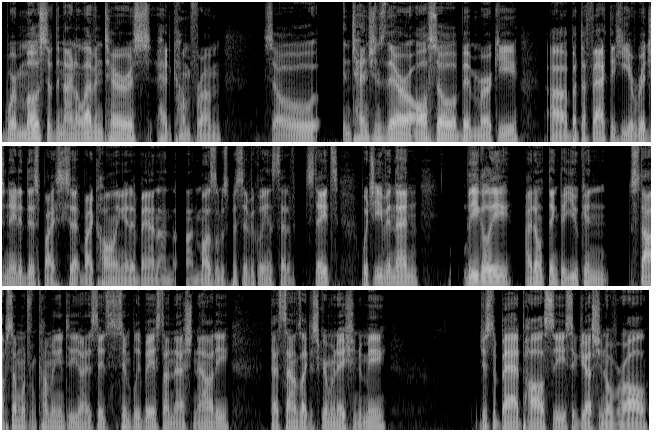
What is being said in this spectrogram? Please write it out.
where most of the 9 11 terrorists had come from. So intentions there are also a bit murky. Uh, but the fact that he originated this by by calling it a ban on on Muslims specifically instead of states, which even then legally, I don't think that you can stop someone from coming into the United States simply based on nationality. That sounds like discrimination to me. Just a bad policy suggestion overall.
